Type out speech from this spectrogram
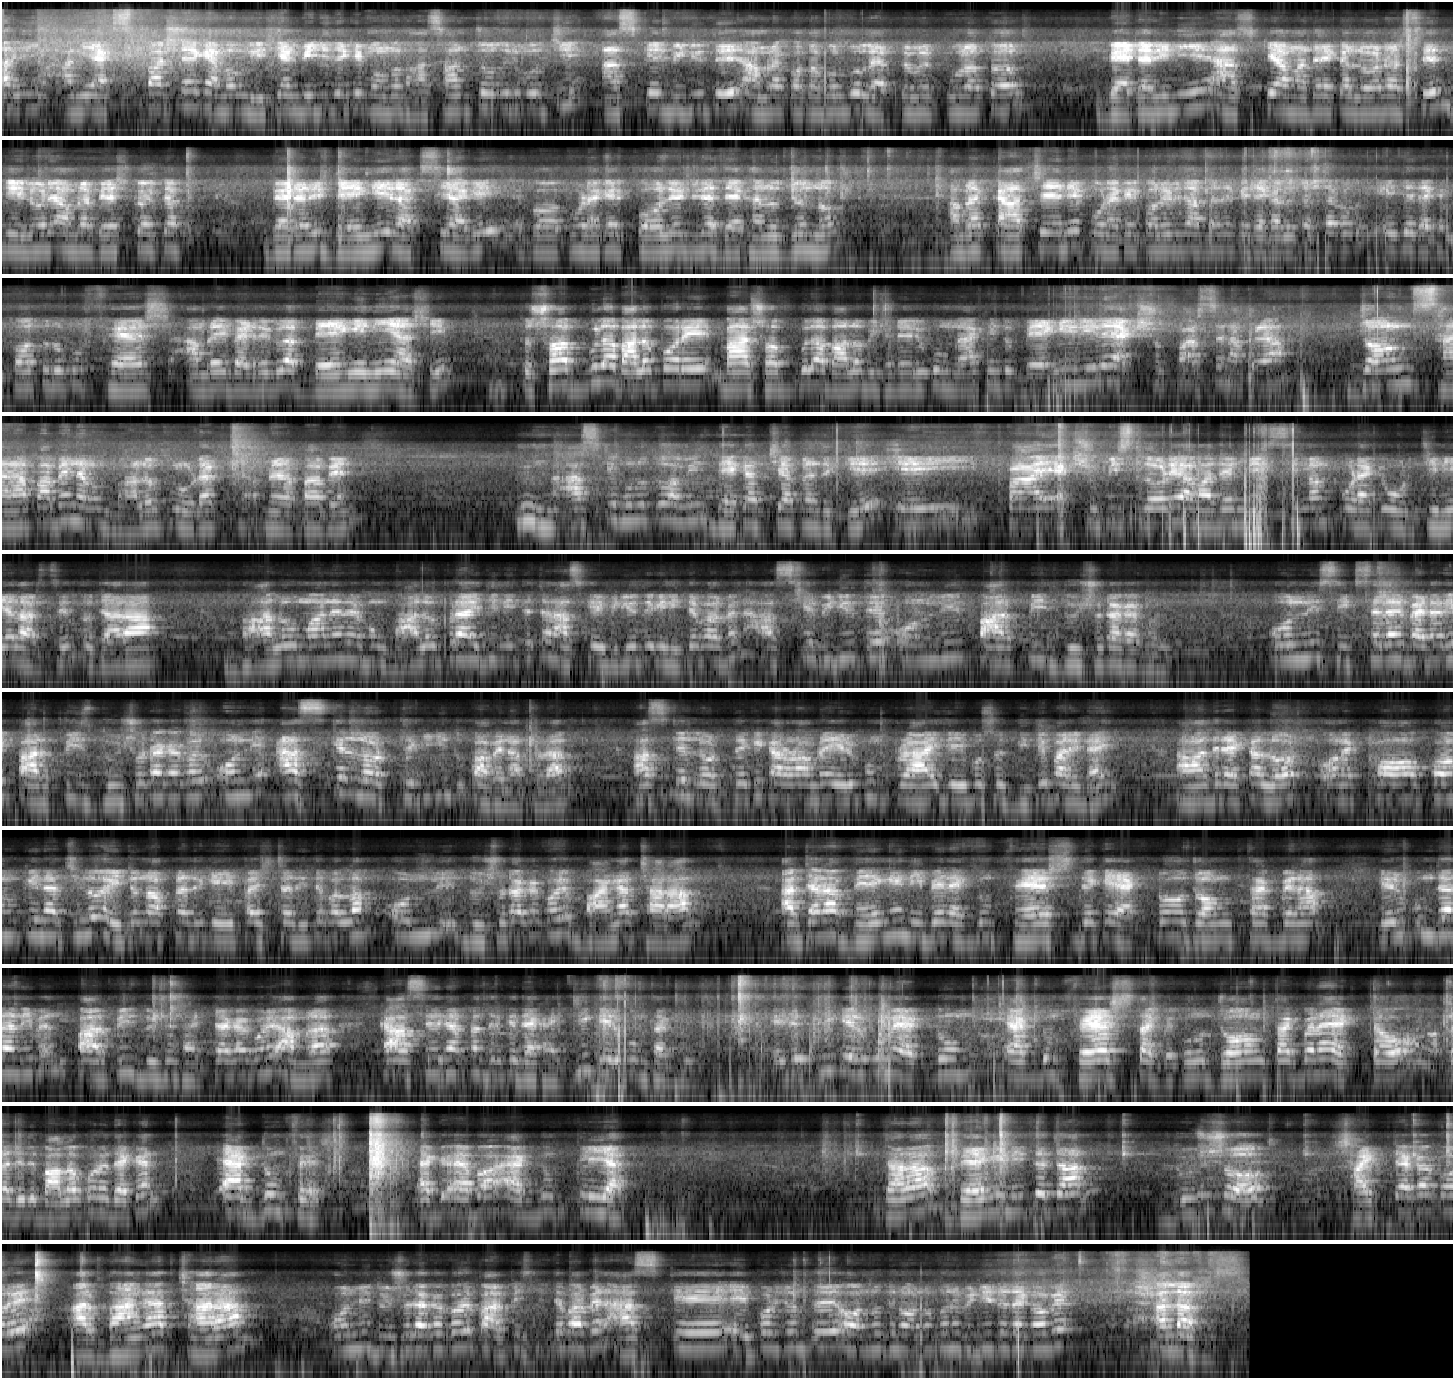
আমি- আমি এক্সপার্ট এবং লিথিয়াম বিডি থেকে মোহাম্মদ হাসান চৌধুরী বলছি। আজকের ভিডিওতে আমরা কথা বলব ল্যাপটপের পুরাতন ব্যাটারি নিয়ে। আজকে আমাদের একটা লোড আসছে। যে লোডে আমরা বেশ কয়েকটা ব্যাটারি ভেঙে রাখছি আগে প্রোডাক্টের কোয়ালিটিটা দেখানোর জন্য। আমরা কাছে এনে প্রোডাক্টের কোয়ালিটিটা আপনাদেরকে দেখানোর চেষ্টা করব। এই যে দেখেন কতটুকু ফ্রেশ আমরা এই ব্যাটারিগুলো ভেঙে নিয়ে আসি। তো সবগুলা ভালো পরে বা সবগুলা ভালো বিষয়টা এরকম না, কিন্তু ভেঙে নিলে একশো পার্সেন্ট আপনারা জং সারা পাবেন এবং ভালো প্রোডাক্ট আপনারা পাবেন। আজকে মূলত আমি দেখাচ্ছি আপনাদেরকে, এই প্রায় একশো পিস লোডে আমাদের ম্যাক্সিমাম প্রোডাক্ট অরিজিনাল আসছে। তো যারা ভালো মানের এবং ভালো প্রাইজে নিতে চান, আজকের ভিডিও থেকে নিতে পারবেন। আজকের ভিডিওতে অনলি পার পিস দুইশো টাকা করে। Only six L battery per piece দুইশো টাকা করে। অনলি আজকের লট থেকে কিন্তু পাবেন আপনারা। আজকের লট থেকে, কারণ আমরা এরকম প্রাইজ এই বছর দিতে পারি নাই। আমাদের একটা লট অনেক কম কেনা ছিল, এই জন্য আপনাদেরকে এই প্রাইসটা দিতে পারলাম। অনলি দুশো টাকা করে ভাঙা ছাড়া। আর যারা ভেঙে নেবেন, একদম ফ্রেশ দেখে, একটাও জং থাকবে না। এরকম যারা নেবেন পার পিস দুশো ষাট টাকা করে আমরা কাছে এনে আপনাদেরকে দেখাই। ঠিক এরকম থাকবে। এই যে ঠিক এরকম একদম একদম ফ্রেশ থাকবে, কোনো জং থাকবে না, একটাও। আপনারা যদি ভালো করে দেখেন, একদম ফ্রেশ একদম ক্লিয়ার যারা ব্যাঙে নিতে চান দুশো ষাট টাকা করে, আর ভাঙা ছাড়া অনলি দুশো টাকা করে পার পিস নিতে পারবেন। আজকে এই পর্যন্ত অন্যদিন অন্য কোনো ভিডিওতে দেখা হবে। আল্লাহ হাফিজ।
